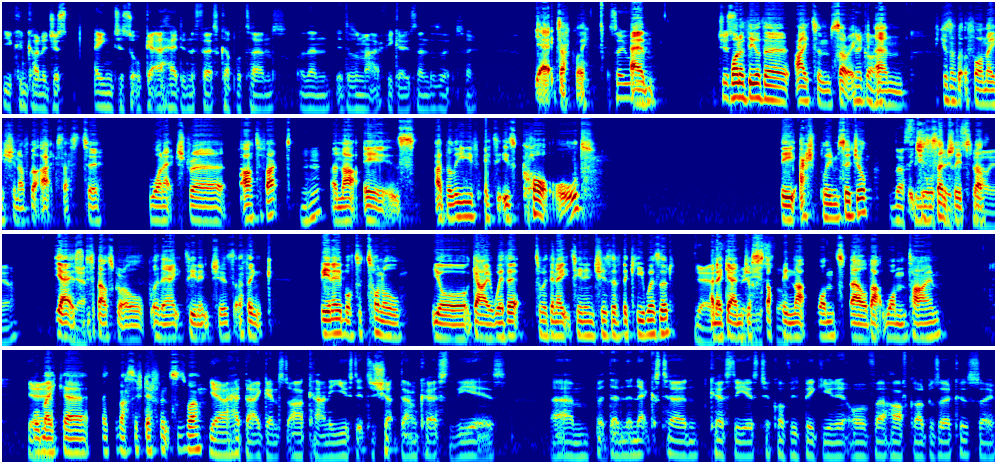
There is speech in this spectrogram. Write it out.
you can kind of just aim to sort of get ahead in the first couple of turns, and then it doesn't matter if he goes, then does it? So Yeah, exactly. so um, Um, just One of the other items, sorry, No, um, because I've got the formation, I've got access to one extra artifact, Mhm. and that is, I believe it is called the Ash Plume Sigil. that's which is essentially a spell. yeah, Yeah, it's Yeah. a dispel scroll within 18 inches. I think being able to tunnel your guy with it to within 18 inches of the key wizard, yeah. and again, really just useful. stopping that one spell that one time yeah, will make a, make a massive difference as well. Yeah, I had that against Arkhan. He used it to shut down Curse of the Years. Um, but then the next turn, Curse of the Years took off his big unit of uh, Hearthguard berserkers. So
